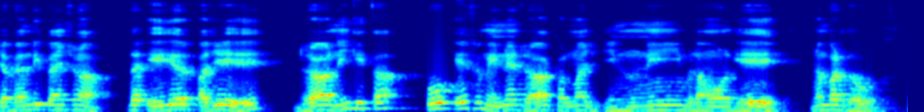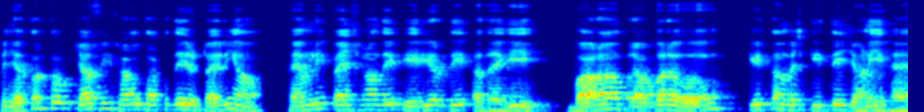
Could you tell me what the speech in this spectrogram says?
ਜਾਂ ਫੈਮਿਲੀ ਪੈਨਸ਼ਨਾਂ ਦਾ ਏਰੀਅਰ ਅਜੇ ਡਰਾ ਨਹੀਂ ਕੀਤਾ, ਉਹ ਇਸ ਮਹੀਨੇ ਡਰਾ ਕਰਨਾ ਯਕੀਨੀ ਬਣਾਉਣਗੇ। ਨੰਬਰ 2 75 ਤੋਂ 85 ਸਾਲ ਤੱਕ ਦੇ ਰਿਟਾਇਰੀਆਂ ਫੈਮਿਲੀ ਪੈਨਸ਼ਨਾਂ ਦੇ ਏਰੀਅਰ ਦੀ ਅਦਾਇਗੀ 12 ਬਰਾਬਰ ਕਿਸ਼ਤਾਂ ਵਿੱਚ ਕੀਤੀ ਜਾਣੀ ਹੈ।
